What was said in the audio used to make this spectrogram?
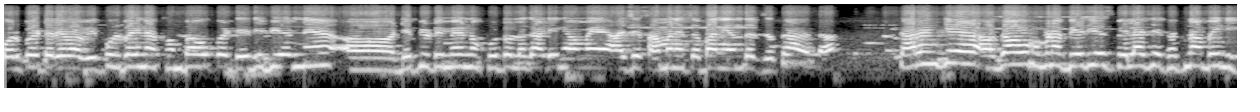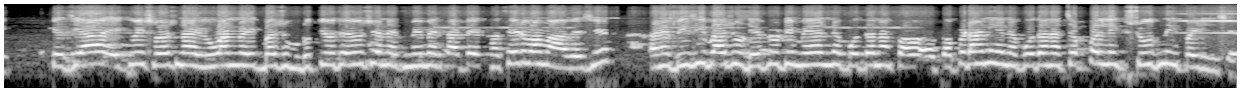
કોર્પોરેટર એવા વિપુલભાઈના ખંભા ઉપર ટેડી બિયરને ડેપ્યુટી મેયરનો ફોટો લગાડીને અમે આજે સામાન્ય સભાની અંદર જતા હતા. કારણ કે અગાઉ હમણાં બે દિવસ પહેલા જે ઘટના બની કે જ્યાં એકવીસ વર્ષના યુવાનનું એક બાજુ મૃત્યુ થયું છે અને મેમેર ખાતે ખસેડવામાં આવે છે અને બીજી બાજુ ડેપ્યુટી મેયરને પોતાના કપડાની અને પોતાના ચપ્પલની શૂઝની પડી છે.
